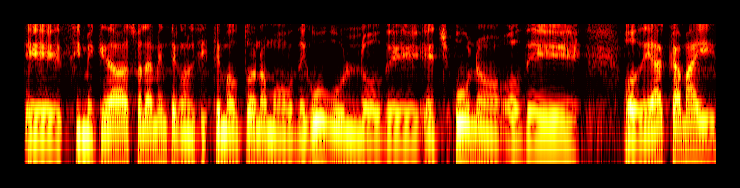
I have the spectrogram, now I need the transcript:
Eh, si me quedaba solamente con el sistema autónomo de Google o de Edge 1 o de, o de Akamai,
